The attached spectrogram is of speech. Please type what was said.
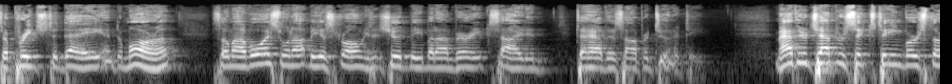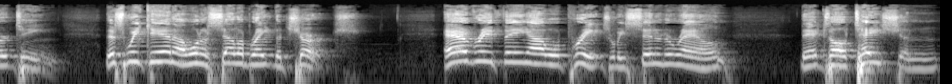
to preach today and tomorrow. So my voice will not be as strong as it should be, but I'm very excited to have this opportunity. Matthew chapter 16, verse 13. This weekend, I want to celebrate the church. Everything I will preach will be centered around the exaltation,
